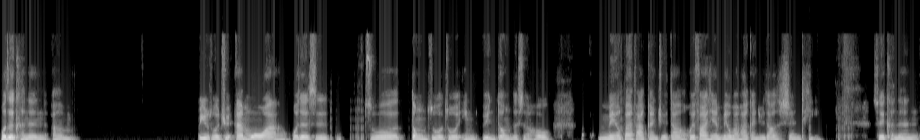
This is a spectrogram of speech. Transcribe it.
或者可能嗯、比如说去按摩啊，或者是做动作做运运动的时候。没有办法感觉到，会发现没有办法感觉到身体，所以可能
